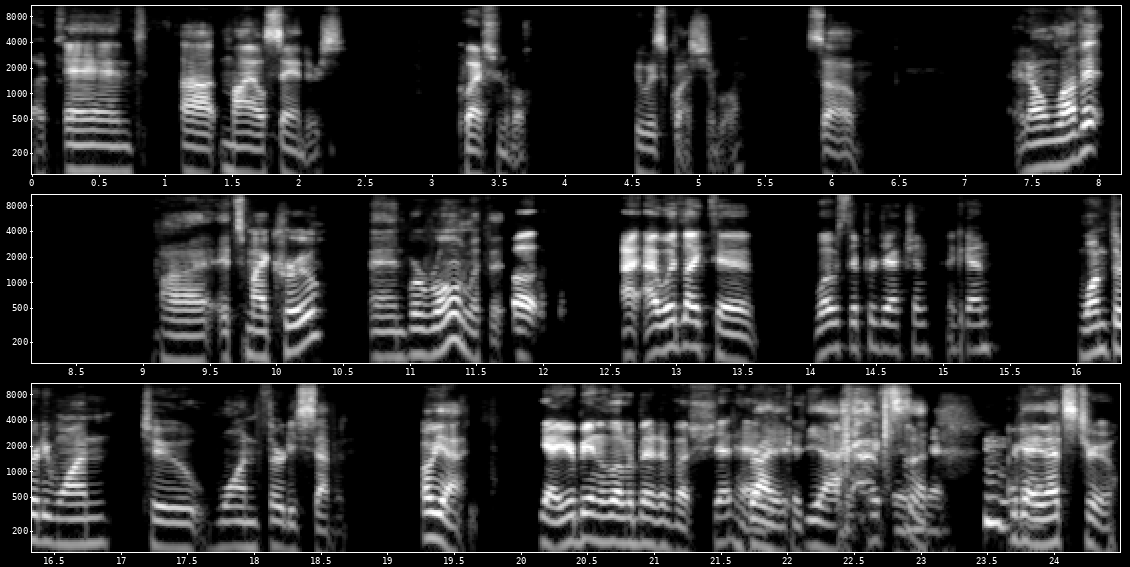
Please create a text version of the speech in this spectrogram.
Sucks. and uh, Miles Sanders, Questionable. who is questionable. So I don't love it, but it's my crew, and we're rolling with it. Well, I, I would like to. What was the projection again? 131 to 137. Oh yeah, Yeah, you're being a little bit of a shithead. Right, yeah. you're kicker in okay, that's true.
